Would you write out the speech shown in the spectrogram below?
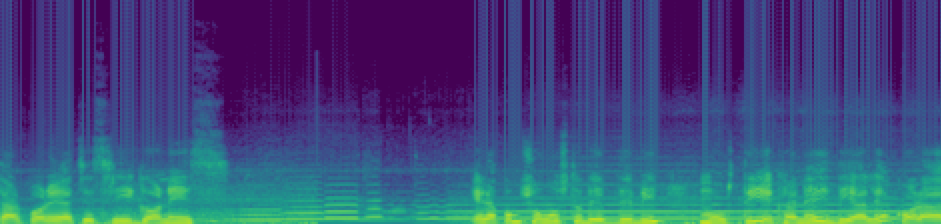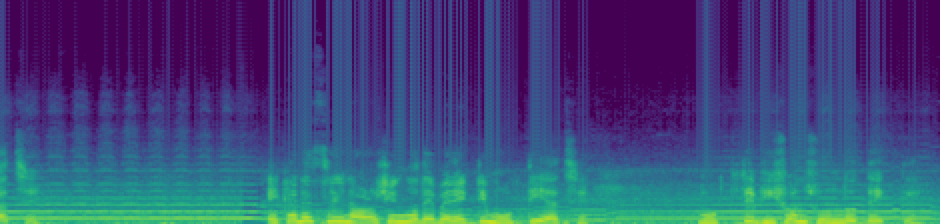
তারপরে আছে শ্রী গণেশ। এরকম সমস্ত দেবদেবীর মূর্তি এখানে দেয়ালে করা আছে। এখানে শ্রী নরসিংহদেবের একটি মূর্তি আছে। মূর্তিটি ভীষণ সুন্দর দেখতে।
